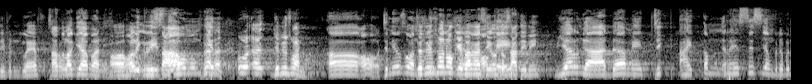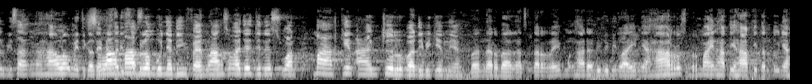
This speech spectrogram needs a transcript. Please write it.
different glaive. Satu lagi apa nih? Oh, Holy Crystal Crystal mungkin. Uh, eh, Genius One. Eh, oh, Genius One. Genius. One oke Ya, banget sih oke. untuk saat ini. Biar nggak ada magic item resist yang bener-bener bisa ngehalau magical damage dari Selama belum punya defense, langsung aja Genius One makin hancur pak dibikinnya. Benar banget. Sementara Rave menghadang di lini lainnya. Harus bermain hati-hati tentunya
